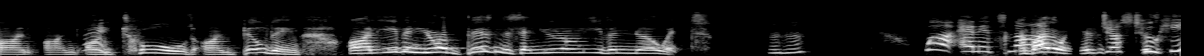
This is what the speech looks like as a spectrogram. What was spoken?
on on right. on tools, on building, on even your business, and you don't even know it. Mm-hmm. Well, and it's not and by the way, just who he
